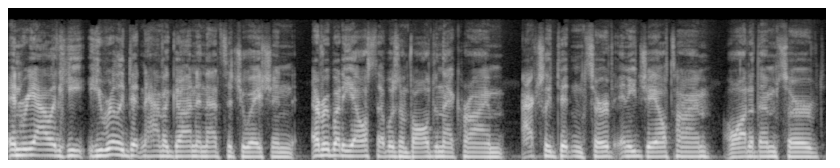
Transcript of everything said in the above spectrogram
in reality, he he really didn't have a gun in that situation. Everybody else that was involved in that crime actually didn't serve any jail time. A lot of them served.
